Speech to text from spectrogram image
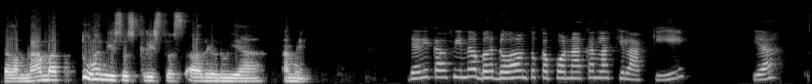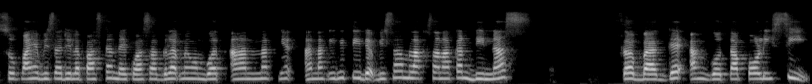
dalam nama Tuhan Yesus Kristus. Haleluya. Amin. Dari Kavina berdoa untuk keponakan laki-laki, ya, supaya bisa dilepaskan dari kuasa gelap yang membuat anaknya anak ini tidak bisa melaksanakan dinas sebagai anggota polisi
